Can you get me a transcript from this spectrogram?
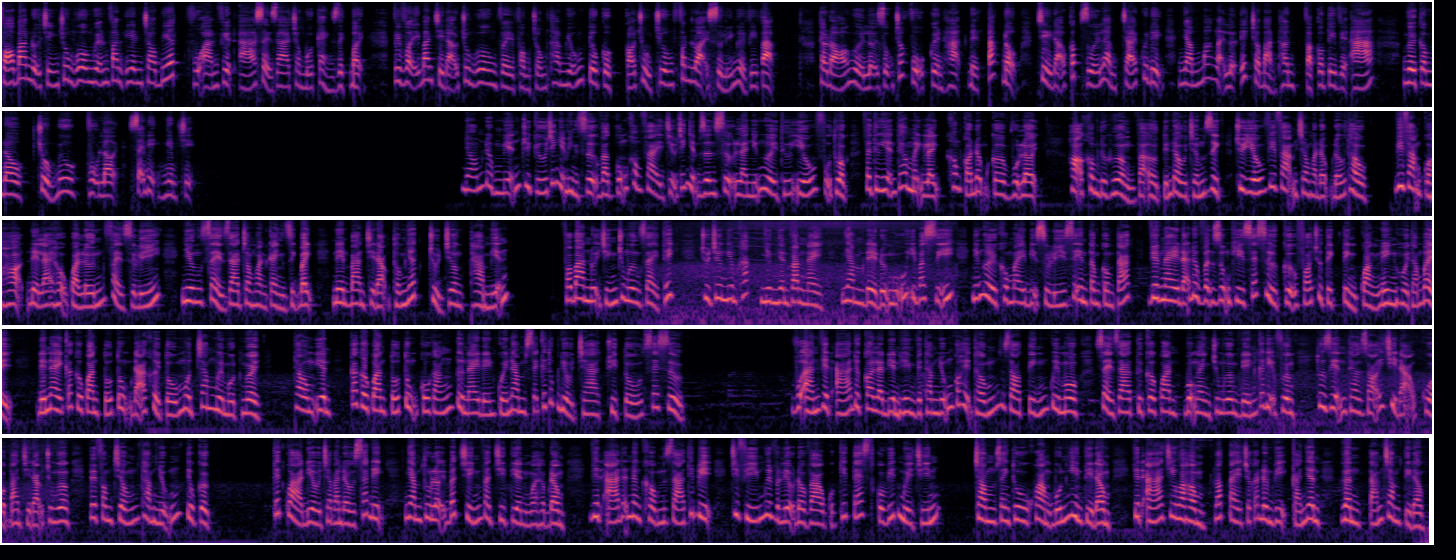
Phó Ban Nội chính Trung ương Nguyễn Văn Yên cho biết vụ án Việt Á xảy ra trong bối cảnh dịch bệnh. Vì vậy, Ban chỉ đạo Trung ương về phòng chống tham nhũng tiêu cực có chủ trương phân loại xử lý người vi phạm. Theo đó, người lợi dụng chức vụ quyền hạn để tác động, chỉ đạo cấp dưới làm trái quy định nhằm mang lại lợi ích cho bản thân và công ty Việt Á. Người cầm đầu, chủ mưu, vụ lợi sẽ bị nghiêm trị. Nhóm được miễn truy cứu trách nhiệm hình sự và cũng không phải chịu trách nhiệm dân sự là những người thứ yếu, phụ thuộc, phải thực hiện theo mệnh lệnh, không có động cơ vụ lợi. Họ không được hưởng và ở tuyến đầu chống dịch, chủ yếu vi phạm trong hoạt động đấu thầu. Vi phạm của họ để lại hậu quả lớn phải xử lý, nhưng xảy ra trong hoàn cảnh dịch bệnh nên Ban chỉ đạo thống nhất chủ trương tha miễn. Phó ban Nội chính Trung ương giải thích, chủ trương nghiêm khắc nhưng nhân văn này nhằm để đội ngũ y bác sĩ, những người không may bị xử lý sẽ yên tâm công tác. Việc này đã được vận dụng khi xét xử cựu Phó Chủ tịch tỉnh Quảng Ninh hồi tháng 7. Đến nay, các cơ quan tố tụng đã khởi tố 111 người. Theo ông Yên, các cơ quan tố tụng cố gắng từ nay đến cuối năm sẽ kết thúc điều tra, truy tố, xét xử. Vụ án Việt Á được coi là điển hình về tham nhũng có hệ thống do tính quy mô xảy ra từ cơ quan, bộ ngành trung ương đến các địa phương, thuộc diện theo dõi chỉ đạo của Ban chỉ đạo trung ương về phòng chống tham nhũng tiêu cực. Kết quả điều tra ban đầu xác định nhằm thu lợi bất chính và chi tiền ngoài hợp đồng, Việt Á đã nâng khống giá thiết bị, chi phí nguyên vật liệu đầu vào của kit test COVID-19. Trong doanh thu khoảng 4.000 tỷ đồng, Việt Á chi hoa hồng lót tay cho các đơn vị cá nhân gần 800 tỷ đồng.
